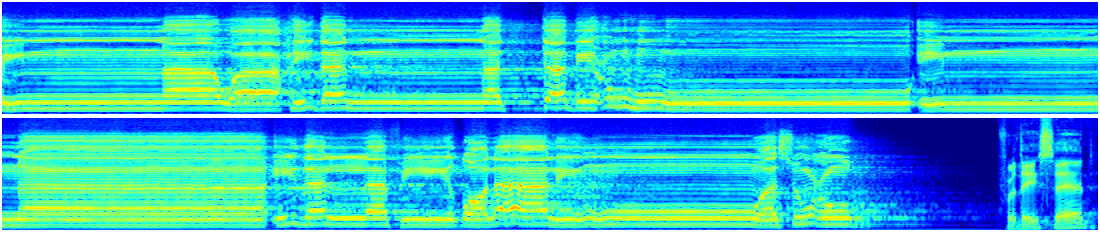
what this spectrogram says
منا واحدا نتبعه لفي ضلال وسعر For they said,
